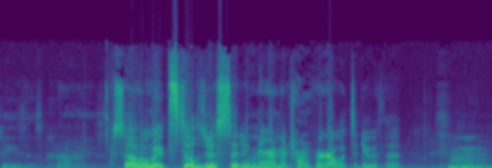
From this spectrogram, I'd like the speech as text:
Jesus Christ. So it's still just sitting there and they're trying to figure out what to do with it. Hmm.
